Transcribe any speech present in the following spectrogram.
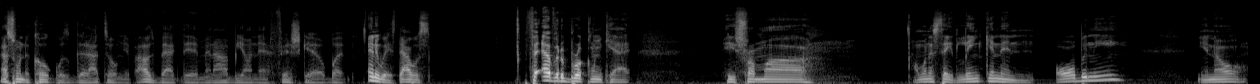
that's when the coke was good. I told him if I was back there, man, I'd be on that fish scale. But anyways, that was forever the Brooklyn cat. He's from uh I want to say Lincoln and Albany. You know,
